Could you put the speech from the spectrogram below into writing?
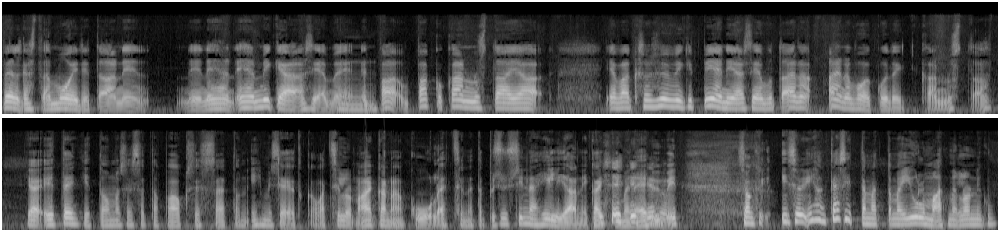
pelkästään moititaan, niin, niin eihän, eihän mikään asia mene. Mm. Et pakko kannustaa ja, ja vaikka se on hyvinkin pieni asia, mutta aina, aina voi kuitenkin kannustaa. Ja etenkin tuommoisessa tapauksessa, että on ihmisiä, jotka ovat silloin aikanaan kuulleet sen, että pysy sinä hiljaa, niin kaikki menee hyvin. Se on, se on ihan käsittämättömän julmaa, että meillä on niin kuin,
